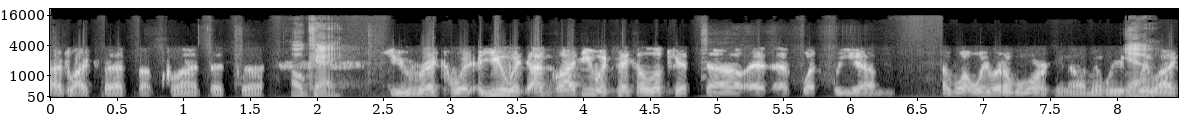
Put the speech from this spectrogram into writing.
I, I'd like that. I'm glad that uh, Okay. you, Rick, would you would. I'm glad you would take a look at uh, at, at what we um what we would award. You know, I mean, we, Yeah. we like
